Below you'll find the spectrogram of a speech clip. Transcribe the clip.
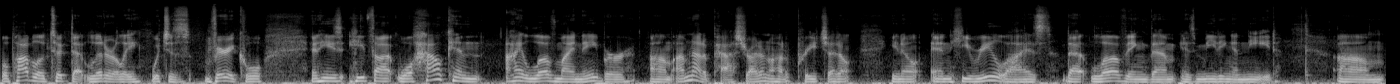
Well, Pablo took that literally, which is very cool, and he's he thought, well, how can I love my neighbor? Um, I'm not a pastor. I don't know how to preach. I don't, you know, and he realized that loving them is meeting a need. Um,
